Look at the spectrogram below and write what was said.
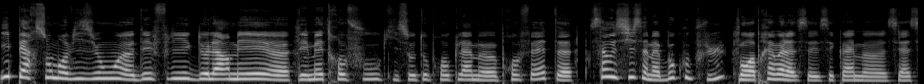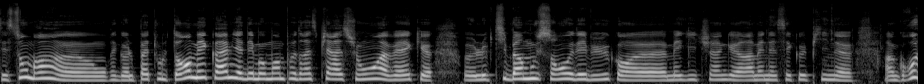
Hyper sombre vision euh, des flics, de l'armée, euh, des maîtres fous qui s'autoproclament euh, prophètes. Ça aussi, ça m'a beaucoup plu. Bon, après, voilà, c'est quand même euh, c'est assez sombre, hein, on rigole pas tout le temps, mais quand même, il y a des moments un peu de respiration avec le petit bain moussant au début quand Maggie Chung ramène à ses copines un gros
